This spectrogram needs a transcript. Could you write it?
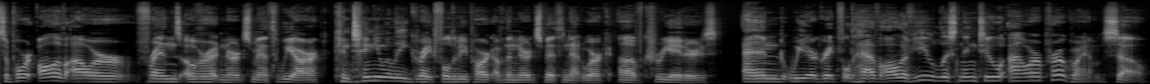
support all of our friends over at Nerdsmith. We are continually grateful to be part of the Nerdsmith network of creators, and we are grateful to have all of you listening to our program. So,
